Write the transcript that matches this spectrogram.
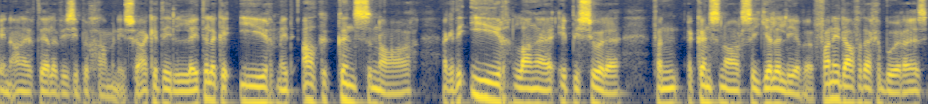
en ander televisieprogramme nie. So ek het 'n letterlike uur met elke kunstenaar. Ek het 'n uur lange episode van 'n kunstenaar se hele lewe, van die dag wat hy gebore is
